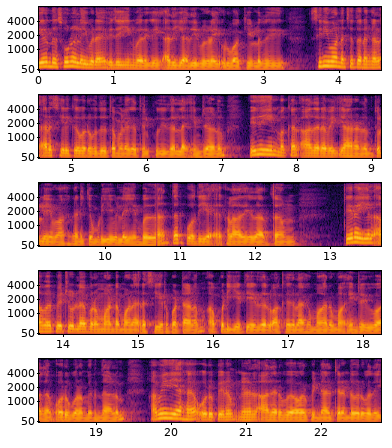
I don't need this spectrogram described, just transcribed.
இருந்த சூழலை விட விஜயின் வருகை அதிக அதிர்வுகளை உருவாக்கியுள்ளது. சினிமா நட்சத்திரங்கள் அரசியலுக்கு வருவது தமிழகத்தில் புதிதல்ல என்றாலும் விஜயின் மக்கள் ஆதரவை யாராலும் துல்லியமாக கணிக்க முடியவில்லை என்பதுதான் தற்போதைய கலா யதார்த்தம். திரையில் அவர் பெற்றுள்ள பிரம்மாண்டமான ரசிகர் பட்டாளம் அப்படியே தேர்தல் வாக்குகளாக மாறுமா என்ற விவாதம் ஒருபுறம் இருந்தாலும் அமைதியாக ஒரு பெரும் நிழல் ஆதரவு அவர் பின்னால் திரண்டு வருவதை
